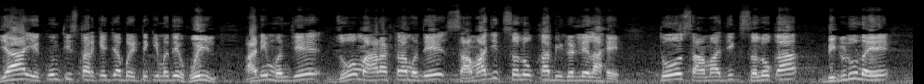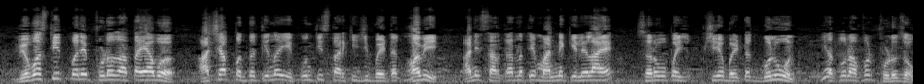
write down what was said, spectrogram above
या एकोणतीस तारखेच्या बैठकीमध्ये होईल. आणि म्हणजे जो महाराष्ट्रामध्ये सामाजिक सलोखा बिघडलेला आहे तो सामाजिक सलोखा बिघडू नये व्यवस्थितपणे पुढे जाता यावं अशा पद्धतीनं एकोणतीस तारखेची बैठक व्हावी. आणि सरकारनं ते मान्य केलेलं आहे. सर्वपक्षीय बैठक बोलवून यातून आपण पुढे जाऊ.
